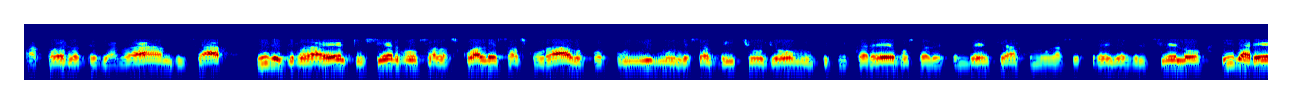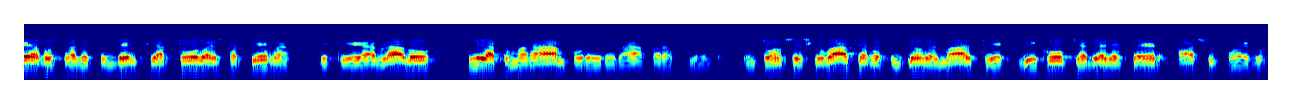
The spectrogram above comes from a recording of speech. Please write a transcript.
Acuérdate de Abraham, de Isaac y de Israel tus siervos a las cuales has jurado por tú mismo y les has dicho yo multiplicaré vuestra descendencia como las estrellas del cielo y daré a vuestra descendencia toda esta tierra de que he hablado y la tomarán por heredad para siempre. Entonces Jehová se arrepintió del mal que dijo que había de hacer a su pueblo.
